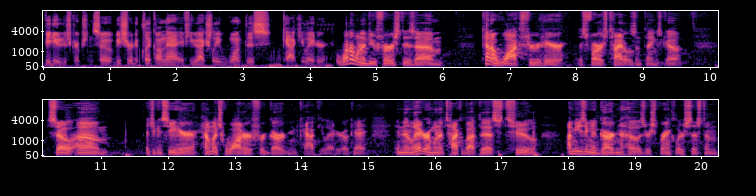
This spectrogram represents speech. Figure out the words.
video description. So be sure to click on that if you actually want this calculator. What I want to do first is um, kind of walk through here as far as titles and things go. So um, as you can see here, how much water for garden calculator, okay? And then later I'm going to talk about this too. I'm using a garden hose or sprinkler system,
